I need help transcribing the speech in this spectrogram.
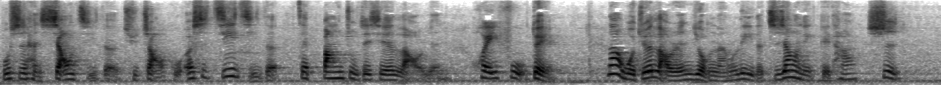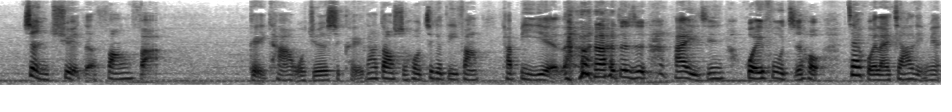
不是很消极的去照顾，而是积极的在帮助这些老人恢复。对，那我觉得老人有能力的，只要你给他是正确的方法。给他，我觉得是可以。那到时候这个地方他毕业了，就是他已经恢复之后，再回来家里面，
